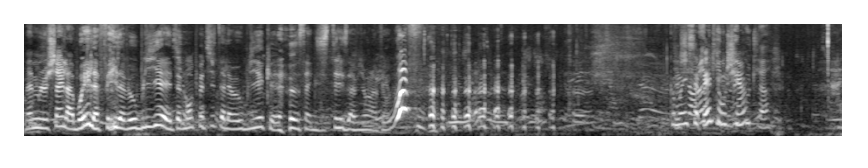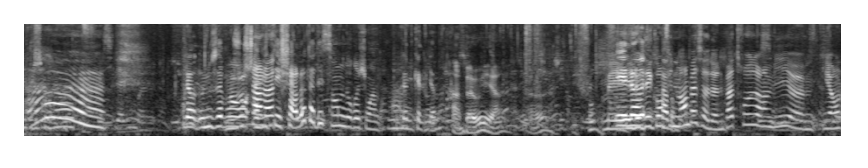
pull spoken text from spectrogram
Même le chien, il a aboyé, il a fait, il avait oublié, elle est tellement petite, elle avait oublié que ça existait les avions. Elle a fait ouf Comment il s'appelle ton chien? écoute, là. Ah Alors, nous avons Bonjour, Charlotte. invité Charlotte à descendre nous rejoindre. Peut-être qu'elle viendra. Ah bah oui, hein. Ah ouais, il faut. Mais Et le, le- déconfinement, bah, ça donne pas trop envie. euh, et en-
